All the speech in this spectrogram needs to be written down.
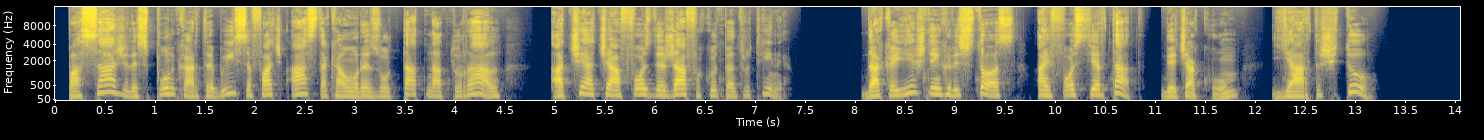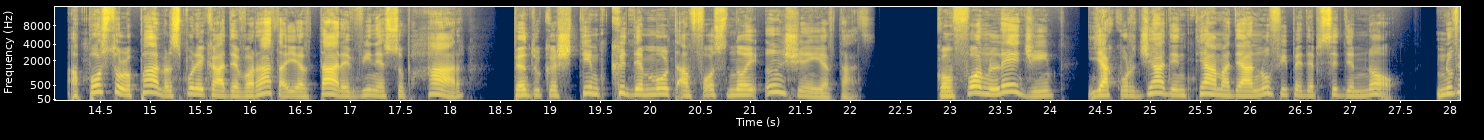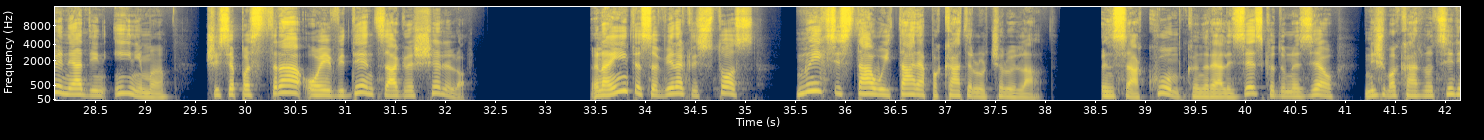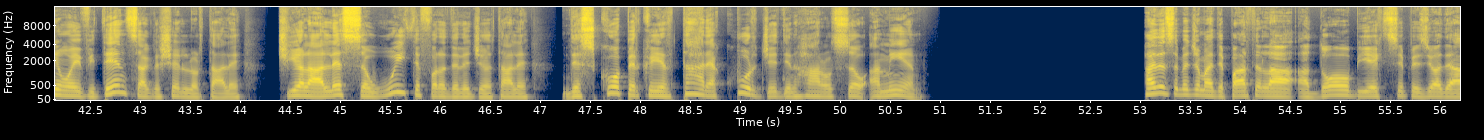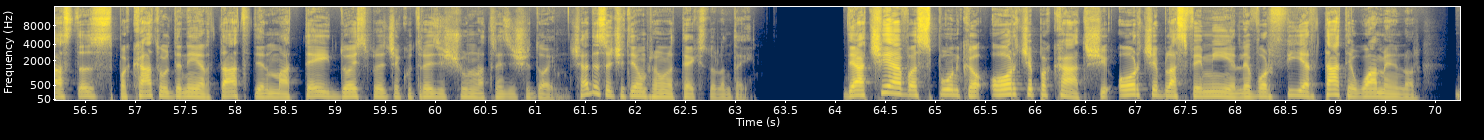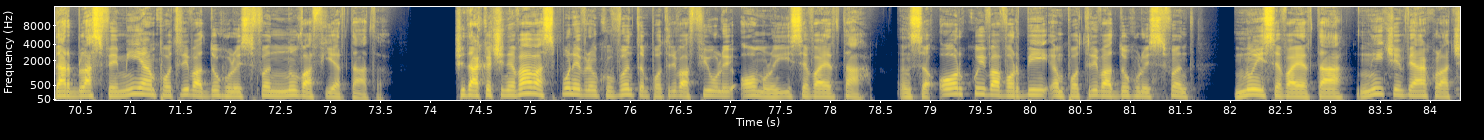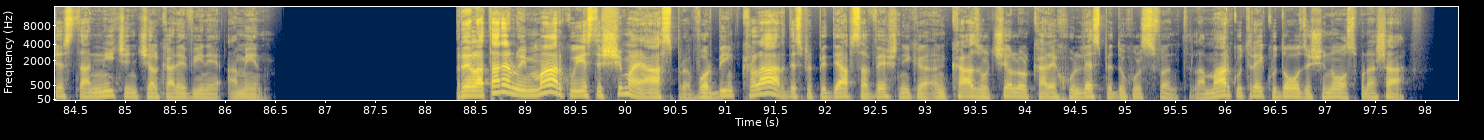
Pasajele spun că ar trebui să faci asta ca un rezultat natural a ceea ce a fost deja făcut pentru tine. Dacă ești în Hristos, ai fost iertat. Deci acum, iartă și tu. Apostolul Pavel spune că adevărata iertare vine sub har pentru că știm cât de mult am fost noi înșine iertați. Conform legii, ea curgea din teama de a nu fi pedepsit din nou. Nu venea din inimă și se păstra o evidență a greșelilor. Înainte să vină Hristos, nu exista uitarea păcatelor celuilalt. Însă acum, când realizezi că Dumnezeu nici măcar nu ține o evidență a greșelilor tale, ci El a ales să uite fără de legile tale, descoperi că iertarea curge din harul său. Amin. Haideți să mergem mai departe la a doua obiecție pe ziua de astăzi, păcatul de neiertat din Matei 12 cu 31 la 32. Și haideți să citim împreună textul întâi. De aceea vă spun că orice păcat și orice blasfemie le vor fi iertate oamenilor, dar blasfemia împotriva Duhului Sfânt nu va fi iertată. Și dacă cineva va spune vreun cuvânt împotriva Fiului omului, îi se va ierta. Însă oricui va vorbi împotriva Duhului Sfânt, nu îi se va ierta nici în viacul acesta, nici în cel care vine. Amin. Relatarea lui Marcu este și mai aspră, vorbind clar despre pedeapsa veșnică în cazul celor care hulesc pe Duhul Sfânt. La Marcu 3 cu 29 spune așa,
